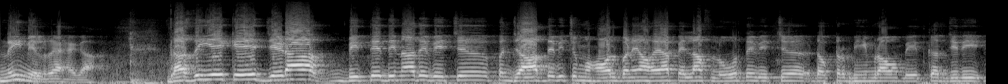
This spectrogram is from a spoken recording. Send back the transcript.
ਨਹੀਂ ਮਿਲ ਰਿਹਾ ਹੈਗਾ। ਦੱਸ ਦਈਏ ਕਿ ਜਿਹੜਾ ਬੀਤੇ ਦਿਨਾਂ ਦੇ ਵਿੱਚ ਪੰਜਾਬ ਦੇ ਵਿੱਚ ਮਾਹੌਲ ਬਣਿਆ ਹੋਇਆ। ਪਹਿਲਾਂ ਫਲੋਰ ਦੇ ਵਿੱਚ ਡਾਕਟਰ ਭੀਮ ਰਾਓ ਅੰਬੇਦਕਰ ਜੀ ਦੀ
